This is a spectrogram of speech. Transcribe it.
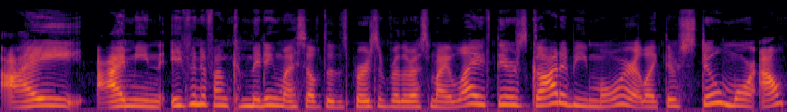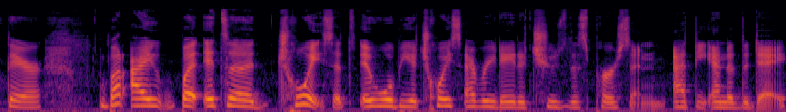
I I mean, even if I'm committing myself to this person for the rest of my life, there's got to be more. Like there's still more out there. But I but it's a choice. It's, it will be a choice every day to choose this person at the end of the day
